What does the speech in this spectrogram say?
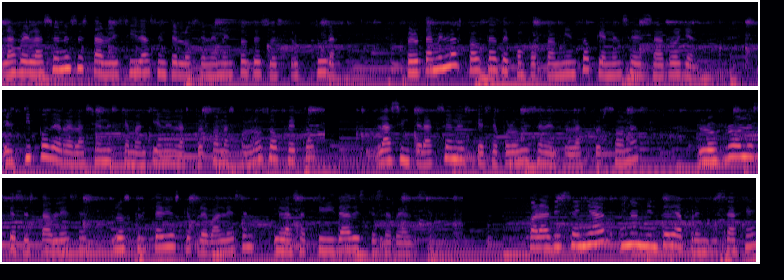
las relaciones establecidas entre los elementos de su estructura, pero también las pautas de comportamiento que en él se desarrollan, el tipo de relaciones que mantienen las personas con los objetos, las interacciones que se producen entre las personas, los roles que se establecen, los criterios que prevalecen y las actividades que se realizan. Para diseñar un ambiente de aprendizaje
